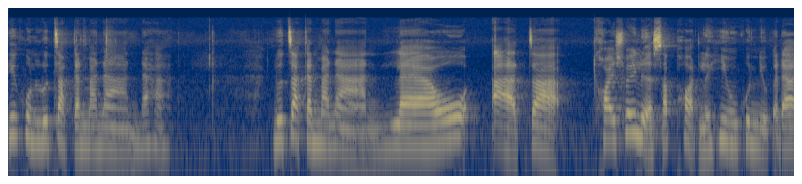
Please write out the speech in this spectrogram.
ที่คุณรู้จักกันมานานนะคะ รู้จักกันมานาน แล้วอาจจะคอยช่วยเหลือซัพพอร์ตหรือฮิวคุณอยู่ก็ได้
